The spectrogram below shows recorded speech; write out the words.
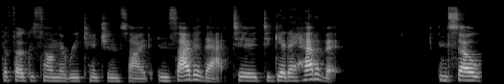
the focus on the retention side inside of that to, to get ahead of it. And so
